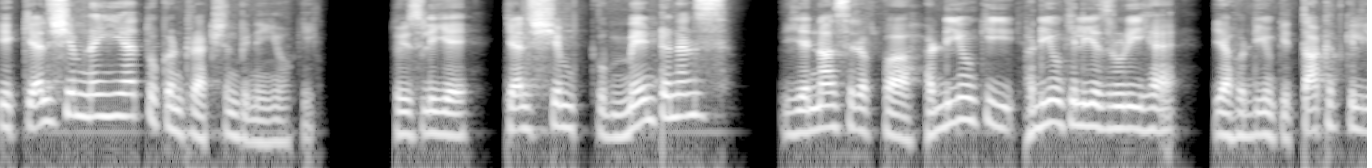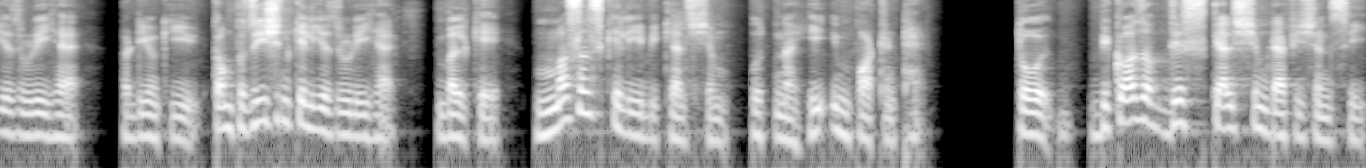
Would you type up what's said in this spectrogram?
कि कैल्शियम नहीं है तो कंट्रैक्शन भी नहीं होगी। तो इसलिए कैल्शियम को मेंटेनेंस ये ना सिर्फ़ हड्डियों की, हड्डियों के लिए ज़रूरी है या हड्डियों की ताकत के लिए ज़रूरी है, हड्डियों की कंपोजिशन के लिए ज़रूरी है, बल्कि मसल्स के लिए भी कैल्शियम उतना ही इंपॉर्टेंट है। तो because of this calcium deficiency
